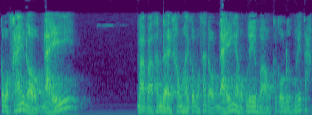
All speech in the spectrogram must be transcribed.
có một thái độ đẩy, bà bà thanh đề không hề có một thái độ đẩy ngài một liên vào cái con đường bế tắc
